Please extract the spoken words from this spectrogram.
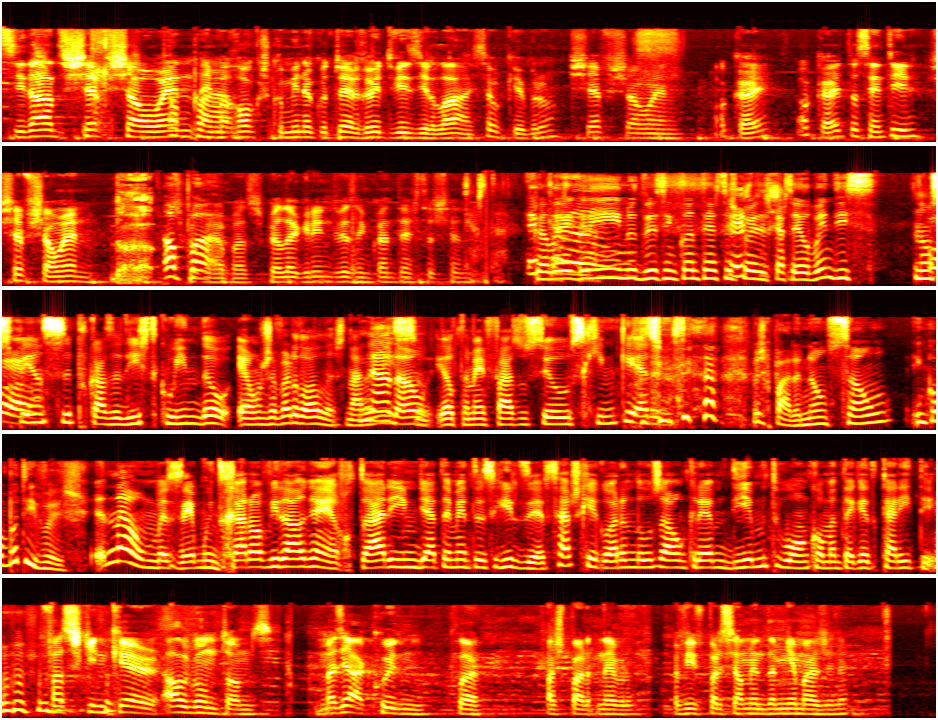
Cidade Chef Chaouen em Marrocos combina com o teu Rui, devias ir lá. Isso é o quê, bro? Chef Chaouen. Ok, ok, estou a sentir. Chef Chaouen. Desculpa, Opa, rapazes. Pellegrini de vez em quando tem estas cenas. Pellegrino, de vez em quando tem estas coisas. Cá está, ele bem disse. Não se pense, por causa disto, que o Window é um javardolas. Nada Não, disso. não. Ele também faz o seu skincare. Mas repara, não são incompatíveis. Não, mas é muito raro ouvir alguém arrotar e imediatamente a seguir dizer: Sabes que agora ando a usar um creme de dia muito bom com manteiga de karité. Faço skincare, algum Toms. Mas já, cuido-me, claro. Faz parte, né, bro? Eu vivo parcialmente da minha imagem, né?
